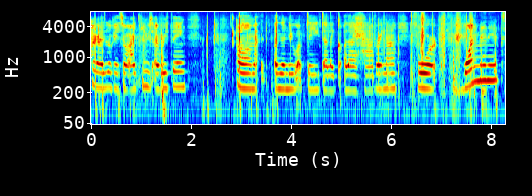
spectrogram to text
Hi guys, okay, so I use everything um and the new update that like that I have right now for one minute,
